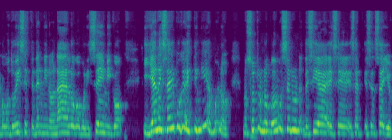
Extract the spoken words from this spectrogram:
Como tú dices, este término análogo, polisémico, y ya en esa época distinguían, bueno, nosotros no podemos ser, una, decía ese, ensayo,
